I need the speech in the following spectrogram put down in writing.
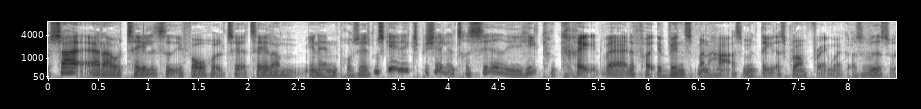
så er der jo taletid i forhold til at tale om en anden proces. Måske er de ikke specielt interesseret i helt konkret, hvad er det for events, man har som en del af Scrum Framework osv. osv.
